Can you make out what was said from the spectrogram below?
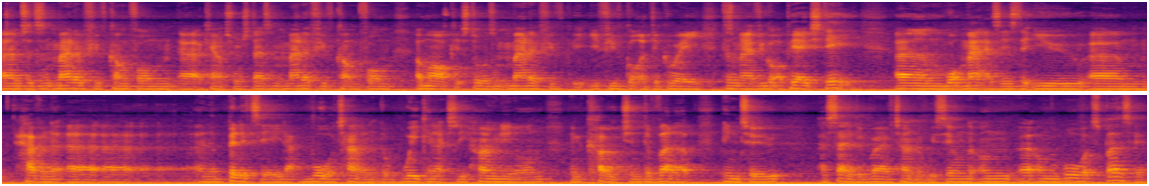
Um, so it doesn't matter if you've come from uh, a council it doesn't matter if you've come from a market store, it doesn't matter if you've, if you've got a degree, doesn't matter if you've got a PhD. Um, what matters is that you um, have an, an ability, that raw talent that we can actually hone in on and coach and develop into, I say, the of talent that we see on the, on, uh, on the wall at Spurs here.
